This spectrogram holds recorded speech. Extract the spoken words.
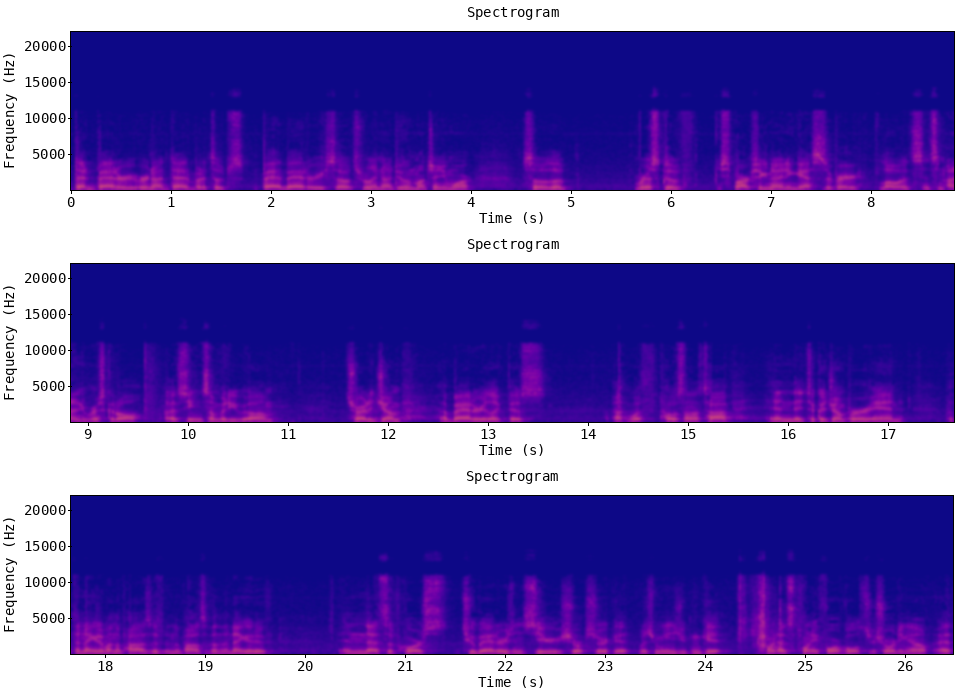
dead battery, or not dead, but it's a bad battery, so it's really not doing much anymore. So the risk of sparks igniting gases are very low. It's, it's not any risk at all. I've seen somebody um, try to jump a battery like this uh, with posts on the top and they took a jumper and put the negative on the positive and the positive on the negative. And that's of course two batteries in series short circuit which means you can get 20, that's 24 volts you're shorting out at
